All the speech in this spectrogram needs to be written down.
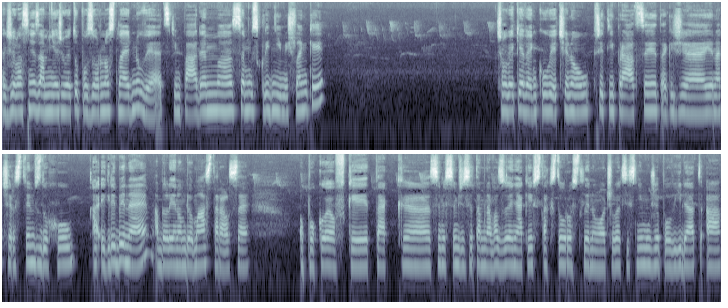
Takže vlastně zaměřuje tu pozornost na jednu věc, tím pádem se mu sklidní myšlenky. Člověk je venku většinou při té práci, takže je na čerstvém vzduchu. A i kdyby ne, a byl jenom doma, staral se o pokojovky, tak eh, si myslím, že se tam navazuje nějaký vztah s tou rostlinou a člověk si s ní může povídat a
